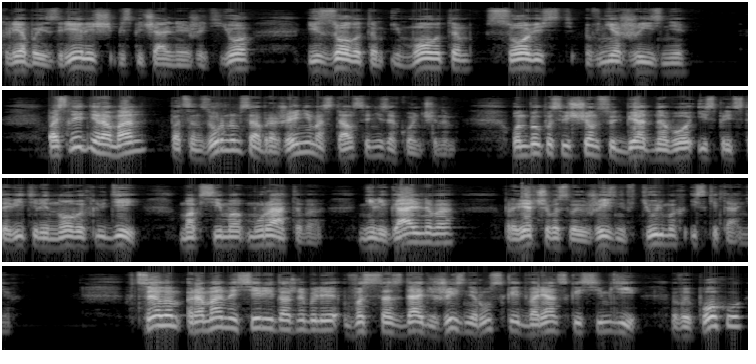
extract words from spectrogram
«Хлеба и зрелищ», «Беспечальное житье», «И золотом, и молотом», «Совесть», «Вне жизни». Последний роман по цензурным соображениям остался незаконченным. Он был посвящен судьбе одного из представителей новых людей, Максима Муратова, нелегального, проведшего свою жизнь в тюрьмах и скитаниях. В целом, романы серии должны были воссоздать жизнь русской дворянской семьи в эпоху,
